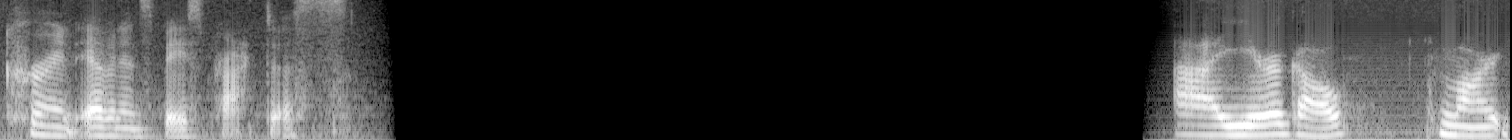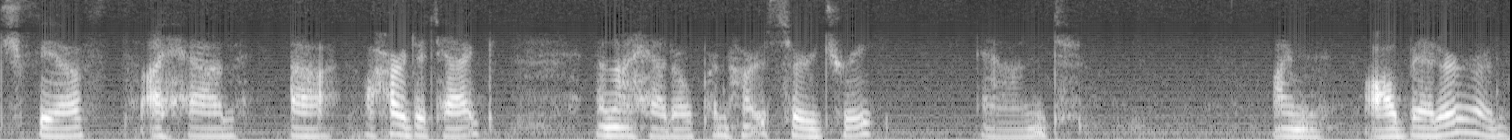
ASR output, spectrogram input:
current evidence based practice. A year ago, March 5th, I had a, heart attack and I had open heart surgery, and I'm all better and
